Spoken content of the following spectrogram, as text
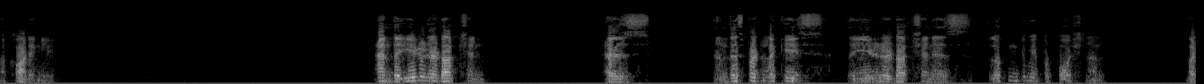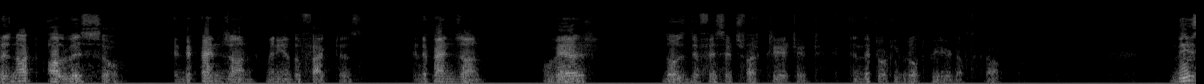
accordingly. And the yield reduction is, in this particular case, the yield reduction is looking to be proportional, but is not always so. It depends on many other factors. It depends on where those deficits were created in the total growth period of the crop. This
